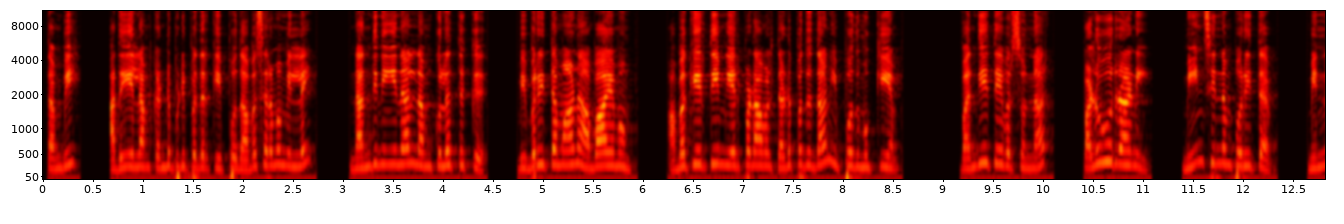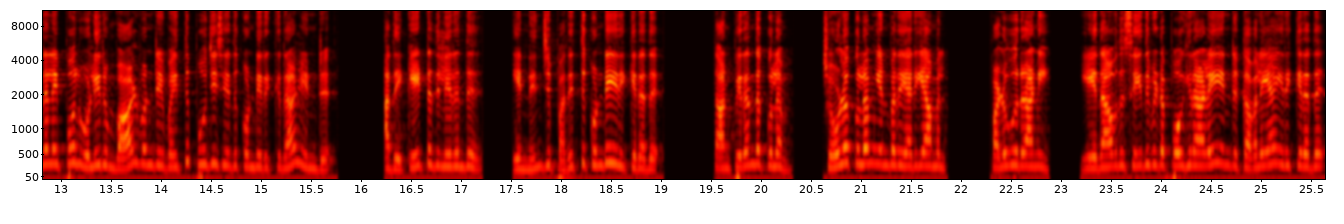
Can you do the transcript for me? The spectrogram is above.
தம்பி அதையெல்லாம் கண்டுபிடிப்பதற்கு இப்போது அவசரமும் இல்லை. நந்தினியினால் நம் குலத்துக்கு விபரீதமான அபாயமும் அபகீர்த்தியும் ஏற்படாமல் தடுப்பதுதான் இப்போது முக்கியம். வந்தியத்தேவர் சொன்னார் பழுவூர் ராணி மீன் சின்னம் பொறித்த மின்னலைப் போல் ஒளிரும் வாழ் ஒன்றை வைத்து பூஜை செய்து கொண்டிருக்கிறாள் என்று. அதை கேட்டதிலிருந்து என் நெஞ்சு பதைத்துக் கொண்டே இருக்கிறது. தான் பிறந்த குலம் சோழகுலம் என்பதை அறியாமல் பழுவூர் ராணி ஏதாவது செய்துவிடப் போகிறாளே என்று கவலையாயிருக்கிறது.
